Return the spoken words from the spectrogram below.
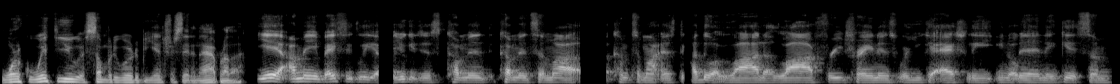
work with you if somebody were to be interested in that, brother? Yeah, I mean, basically, uh, you could just come in, come into my come to my Insta. I do a lot of live free trainings where you can actually, you know, in and get some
